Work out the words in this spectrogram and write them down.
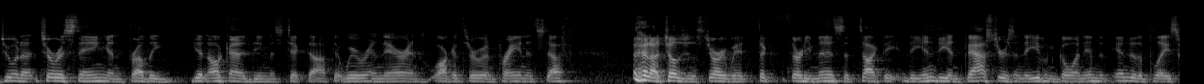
doing a tourist thing and probably getting all kind of demons ticked off that we were in there and walking through and praying and stuff. And I told you the story. We took 30 minutes to talk to the Indian pastors and even going into, into the place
